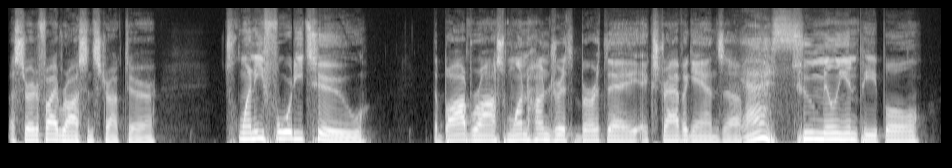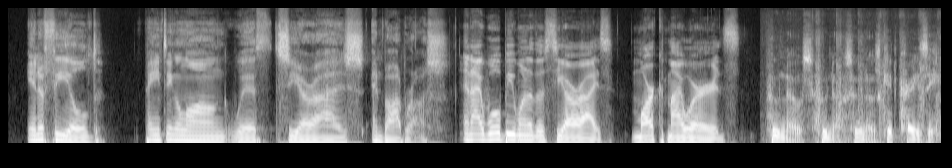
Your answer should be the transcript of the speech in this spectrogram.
a certified Ross instructor. 2042, the Bob Ross 100th birthday extravaganza. Yes. 2 million people in a field painting along with CRIs and Bob Ross. And I will be one of those CRIs. Mark my words. Who knows? Who knows? Who knows? Get crazy.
